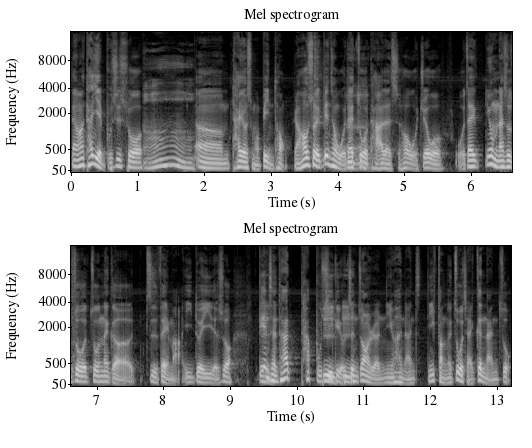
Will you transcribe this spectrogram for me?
然后他也不是说，哦，嗯，他有什么病痛。然后所以变成我在做他的时候，我觉得我我在，因为我们那时候做做那个自费嘛，一对一的时候，变成他他不是一个有症状的人，你很难，你反而做起来更难做，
